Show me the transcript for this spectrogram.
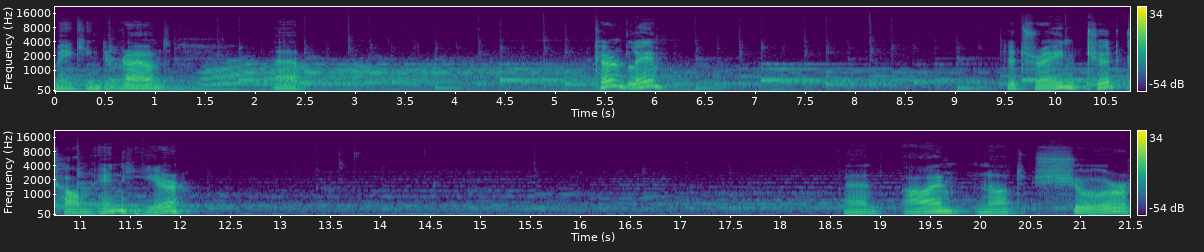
making the round. Uh, currently, the train could come in here. And I'm not sure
